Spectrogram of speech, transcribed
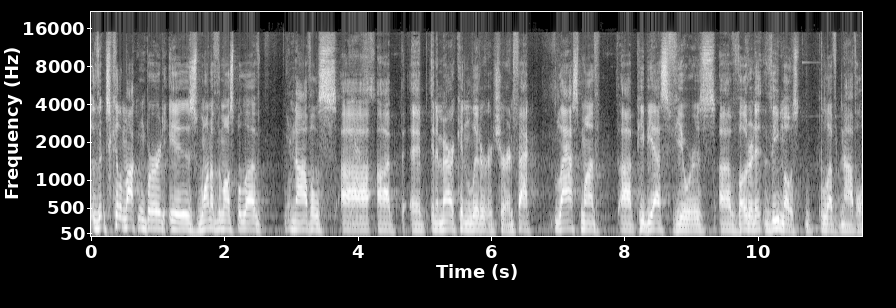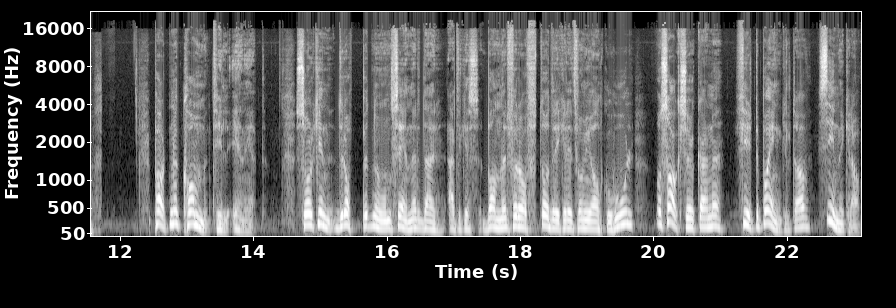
To Kill a Mockingbird is one of the most beloved novels uh, uh, in American literature. In fact, last month, uh, PBS viewers uh, voted it the most beloved novel. Partene kom til enighet. Sorkin droppet noen scener der Atticus banner for ofte og drikker litt for mye alkohol, og saksøkerne firte på enkelte av sine krav.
